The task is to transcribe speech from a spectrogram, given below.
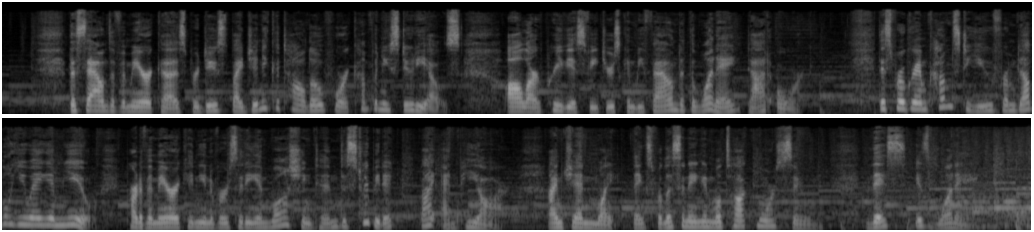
The Sounds of America is produced by Jennie Cataldo for Accompany Studios. All our previous features can be found at the1a.org. This program comes to you from WAMU, part of American University in Washington, distributed by NPR. I'm Jen White. Thanks for listening, and we'll talk more soon. This is 1A.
